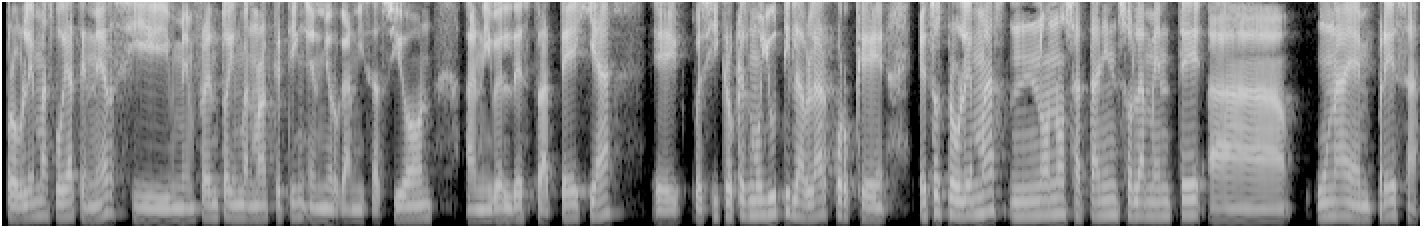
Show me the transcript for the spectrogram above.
problemas voy a tener si me enfrento a inbound marketing en mi organización a nivel de estrategia? Eh, pues sí, creo que es muy útil hablar porque estos problemas no nos atañen solamente a una empresa,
